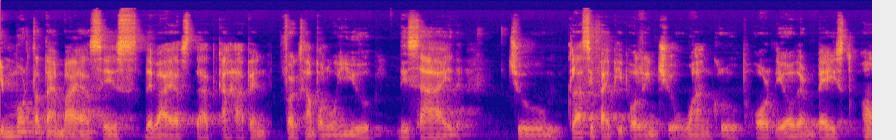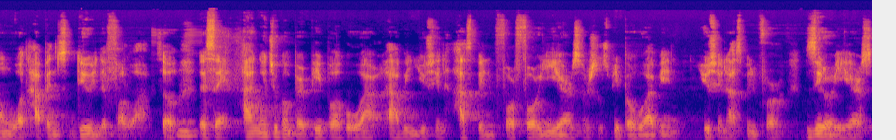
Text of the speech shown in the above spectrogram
Immortal time bias is the bias that can happen, for example, when you decide to classify people into one group or the other based on what happens during the follow-up. So mm-hmm. let's say I'm going to compare people who are, have been using aspirin for four years versus people who have been using aspirin for zero years.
